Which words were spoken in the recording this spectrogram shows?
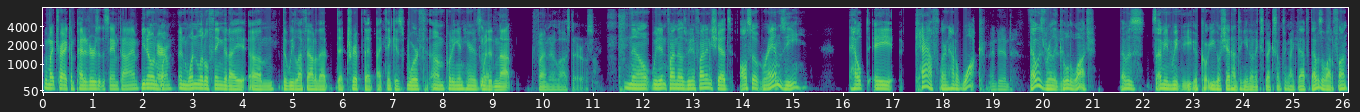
we might try competitors at the same time. You know, and compare one, 'em. and one little thing that I um that we left out of that that trip that I think is worth um putting in here is we uh, did not find our lost arrows no, we didn't find those. We didn't find any sheds. Also, Ramsey helped a calf learn how to walk. i did That was really did. cool to watch. That was, I mean, we you, you go shed hunting, you don't expect something like that, but that was a lot of fun.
